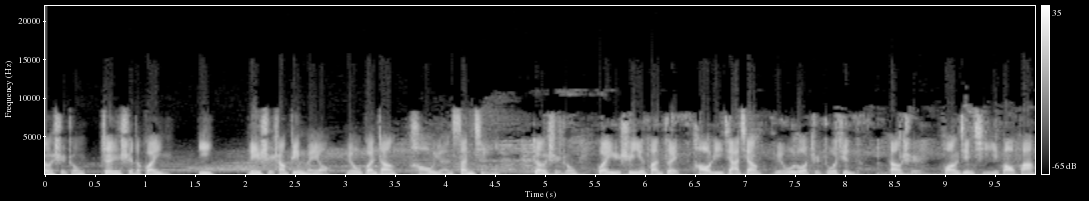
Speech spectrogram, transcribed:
正史中真实的关羽一，历史上并没有刘关张桃园三结义。正史中，关羽是因犯罪逃离家乡，流落至涿郡的。当时黄巾起义爆发，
